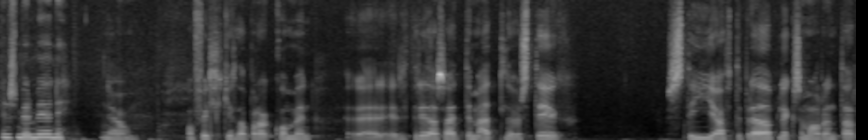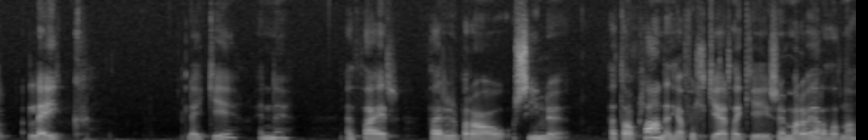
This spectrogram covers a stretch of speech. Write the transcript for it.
finnst mér miðunni Já, og fylgir það bara komin, er, er í þriða sæti með 11 stig, stíu eftir breðablík sem árendar leik, leiki inni, en þær, þær eru bara á sínu, þetta var planið hjá fylgi, er það ekki sumar að vera þarna?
